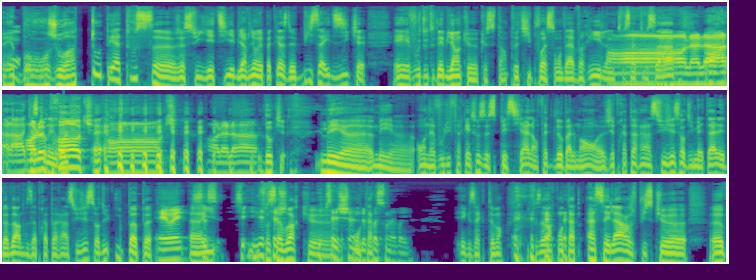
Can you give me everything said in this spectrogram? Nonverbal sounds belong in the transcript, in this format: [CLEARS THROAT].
Et bonjour à toutes et à tous, euh, je suis Yeti et bienvenue dans les podcasts de B-Side Zik. Et vous doutez bien que, que c'est un petit poisson d'avril, hein, tout ça, tout ça. Oh là là, oh, là, là, oh le [LAUGHS] prank, Oh là là Donc, mais euh, mais euh, on a voulu faire quelque chose de spécial en fait globalement. J'ai préparé un sujet sur du métal et Babar nous a préparé un sujet sur du hip-hop. Et eh oui, c'est une il faut savoir que de poisson d'avril. Exactement. Il faut savoir qu'on tape assez large puisque euh,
